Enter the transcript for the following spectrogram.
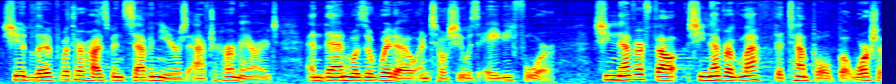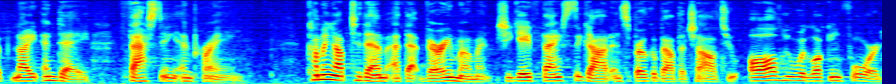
She had lived with her husband seven years after her marriage, and then was a widow until she was 84. She never felt she never left the temple, but worshipped night and day, fasting and praying. Coming up to them at that very moment, she gave thanks to God and spoke about the child to all who were looking forward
